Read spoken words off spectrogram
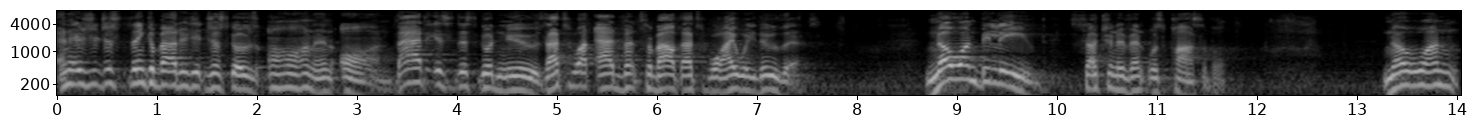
And as you just think about it, it just goes on and on. That is this good news. That's what Advent's about. That's why we do this. No one believed such an event was possible. No one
